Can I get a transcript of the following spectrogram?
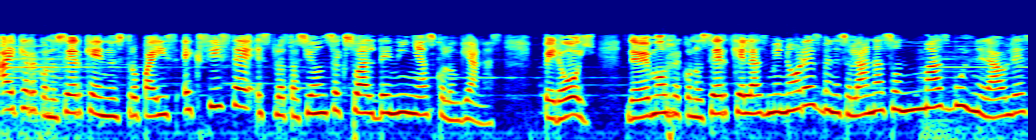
hay que reconocer que en nuestro país existe explotación sexual de niñas colombianas, pero hoy debemos reconocer que las menores venezolanas son más vulnerables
